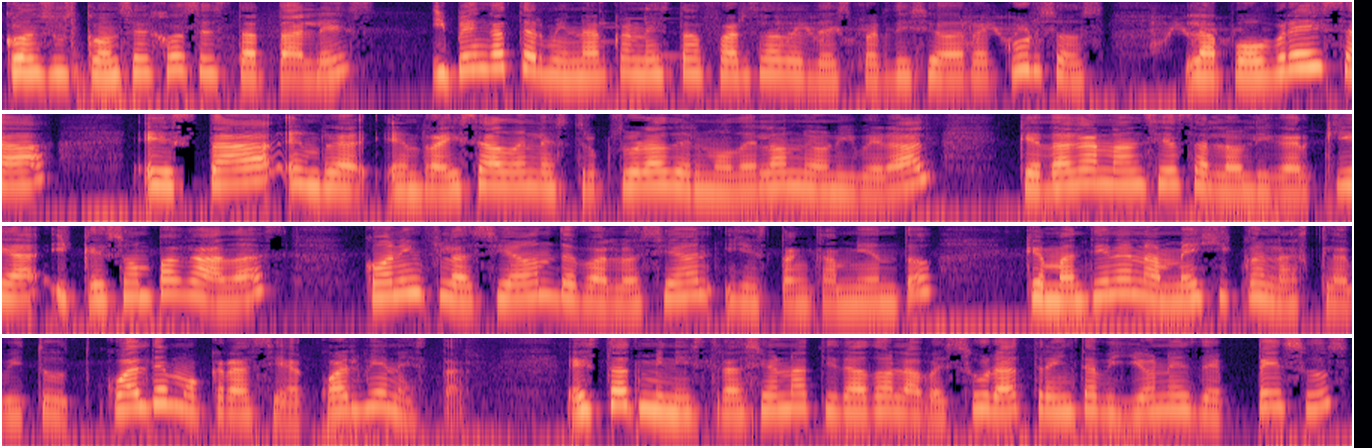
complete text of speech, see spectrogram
con sus consejos estatales y venga a terminar con esta farsa de desperdicio de recursos? La pobreza está enraizada en la estructura del modelo neoliberal que da ganancias a la oligarquía y que son pagadas con inflación, devaluación y estancamiento que mantienen a México en la esclavitud. ¿Cuál democracia? ¿Cuál bienestar? Esta administración ha tirado a la basura 30 billones de pesos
